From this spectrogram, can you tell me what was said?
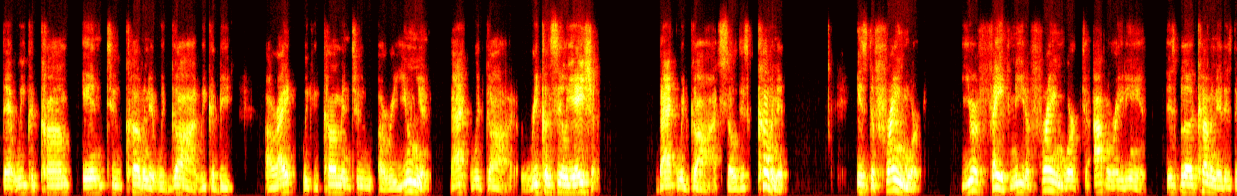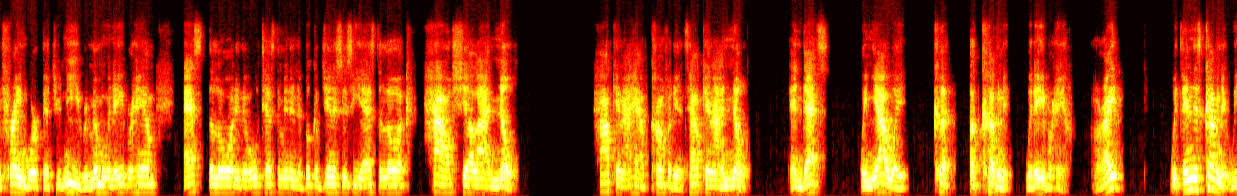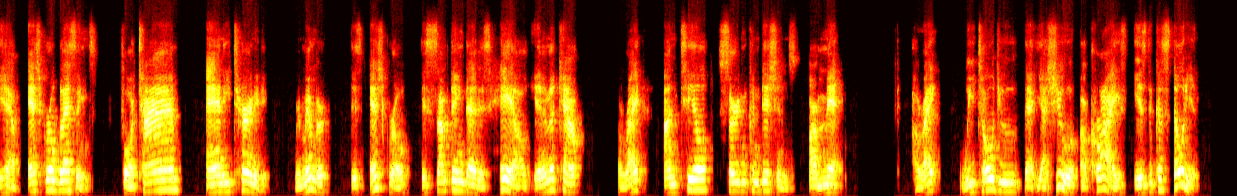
that we could come into covenant with God. We could be, all right, we could come into a reunion back with God, reconciliation back with God. So this covenant is the framework. Your faith need a framework to operate in. This blood covenant is the framework that you need. Remember when Abraham asked the Lord in the Old Testament, in the book of Genesis, he asked the Lord, How shall I know? How can I have confidence? How can I know? And that's when Yahweh cut a covenant with Abraham. All right. Within this covenant, we have escrow blessings for time and eternity. Remember, this escrow is something that is held in an account, all right, until certain conditions are met. All right. We told you that Yeshua or Christ is the custodian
